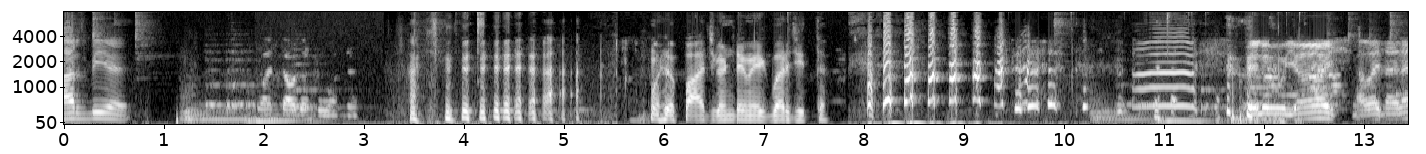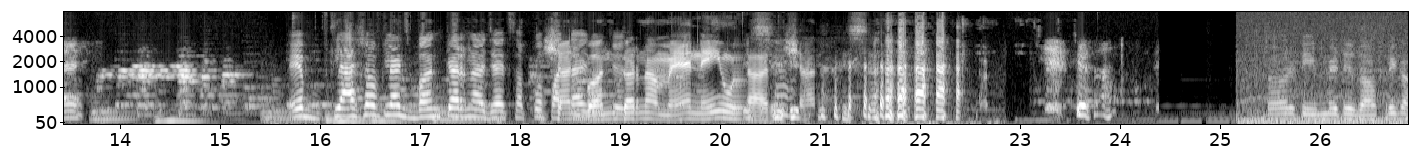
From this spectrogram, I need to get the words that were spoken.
आर्स भी है। 1200 मतलब पाँच घंटे में एक बार जीतता हेलो यश आवाज़ आ रहा है? ए क्लैश ऑफ़ क्लैंस बंद करना जय सबको पता है बंद करना मैं नहीं हूँ यार ईशान। और टीममेट इज़ अफ्रीका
